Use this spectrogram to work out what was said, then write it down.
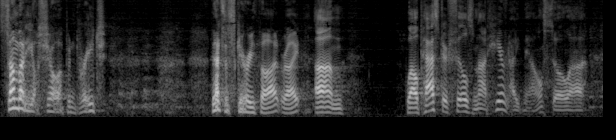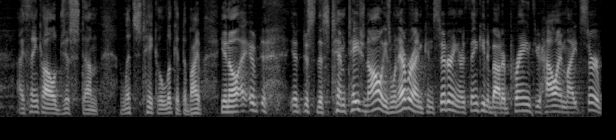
Somebody will show up and preach. That's a scary thought, right? Um, well, Pastor Phil's not here right now, so. Uh, I think I'll just um, let's take a look at the Bible. You know, it, it, just this temptation always, whenever I'm considering or thinking about or praying through how I might serve,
